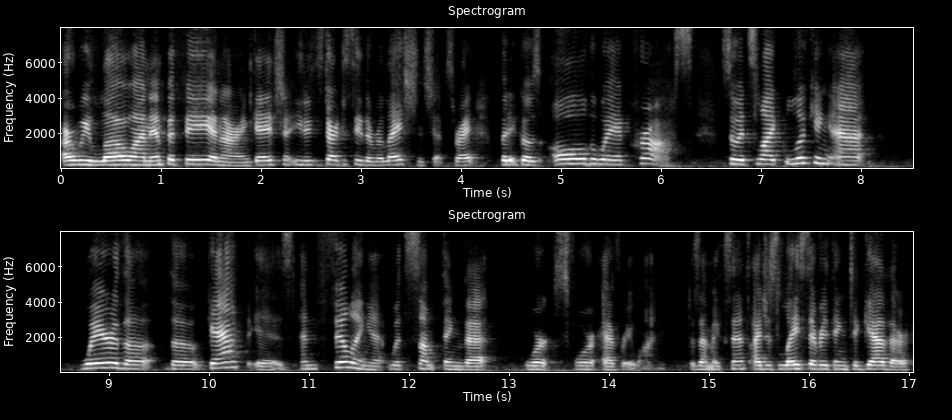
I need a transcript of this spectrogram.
Are we low on empathy and our engagement? You start to see the relationships, right? But it goes all the way across. So it's like looking at where the the gap is and filling it with something that works for everyone. Does that make sense? I just lace everything together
